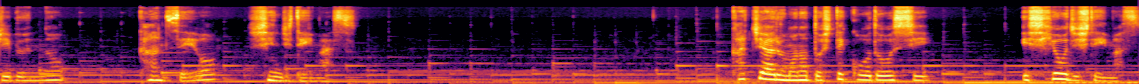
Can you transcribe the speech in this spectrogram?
自分の感性を信じています。価値あるものとして行動し意思表示しています。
